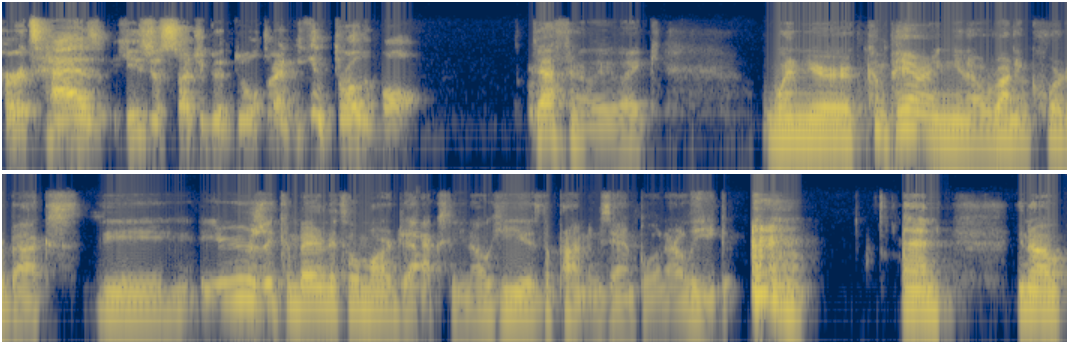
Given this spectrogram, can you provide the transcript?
Hurts has he's just such a good dual threat he can throw the ball definitely like when you're comparing, you know, running quarterbacks, the you're usually comparing it to Lamar Jackson. You know, he is the prime example in our league. and, you know,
